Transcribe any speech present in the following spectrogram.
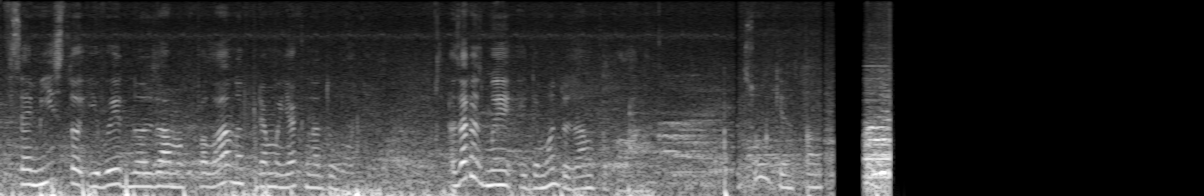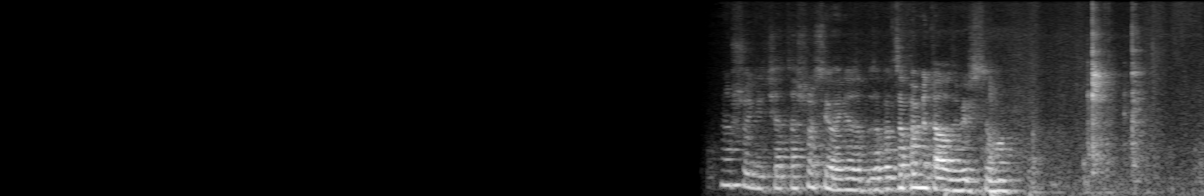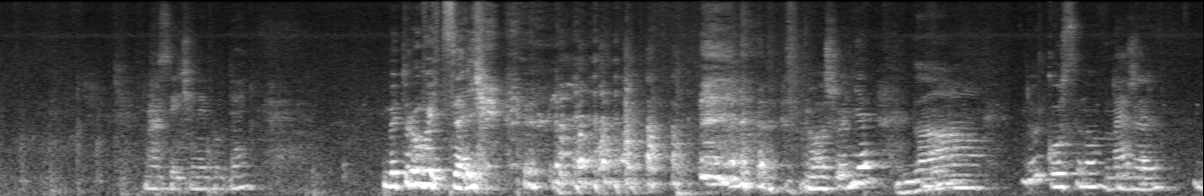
все місто і видно замок Паланок прямо як на долоні. А зараз ми йдемо до замку Паланок. Сумки. Ну що, дівчата, що сьогодні зап- запам'ятали більш всього? Насичений був день. Метровий цей. ну а що є? Да. Ну, і Косинов Межа. дуже.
